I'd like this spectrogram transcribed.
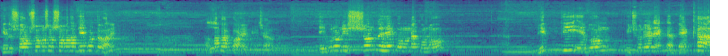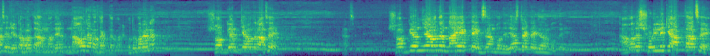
কিন্তু সব সমস্যার সমাধান দিয়ে করতে পারে? আল্লাহ করেন, ইনশাআল্লাহ। এগুলো নিঃসন্দেহে কোনো না কোনো ভিত্তি এবং পিছনের একটা ব্যাখ্যা আছে যেটা হয়তো আমাদের নাও জানা থাকতে পারে। হতে পারে না? সব জ্ঞান কি আমাদের আছে? আচ্ছা। সব জ্ঞান যে আমাদের নাই একটা এক্সাম্পল জাস্ট একটা এক্সাম্পল দিই আমাদের শরীরে কি আত্মা আছে?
